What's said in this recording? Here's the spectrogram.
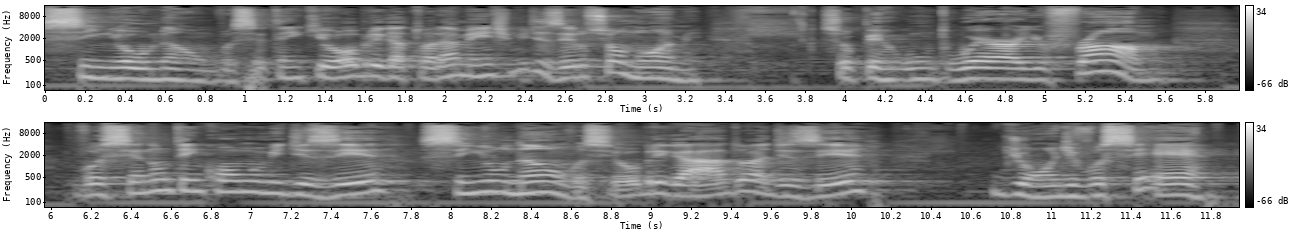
sim ou não. Você tem que obrigatoriamente me dizer o seu nome. Se eu pergunto, where are you from? você não tem como me dizer sim ou não, você é obrigado a dizer de onde você é,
